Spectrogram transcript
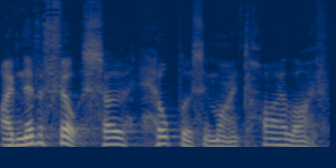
I've never felt so helpless in my entire life.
